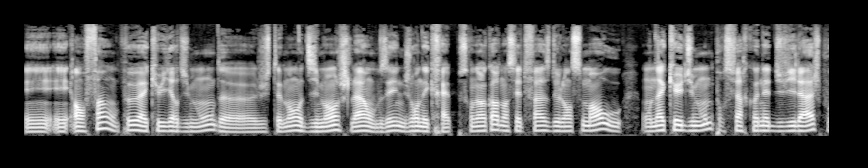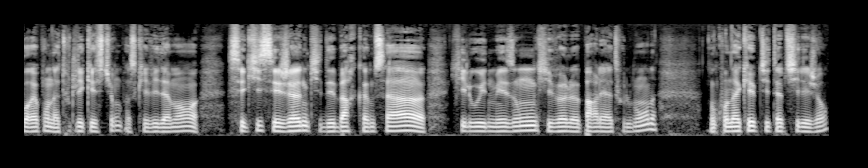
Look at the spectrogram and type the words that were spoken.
Et, enfin, on peut accueillir du monde. Euh, justement, dimanche, là, on faisait une journée crêpe. Parce qu'on est encore dans cette phase de lancement où on accueille du monde pour se faire connaître du village, pour répondre à toutes les questions. Parce qu'évidemment, c'est qui ces jeunes qui débarquent comme ça, euh, qui louent une maison, qui veulent parler à tout le monde. Donc on accueille petit à petit les gens.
